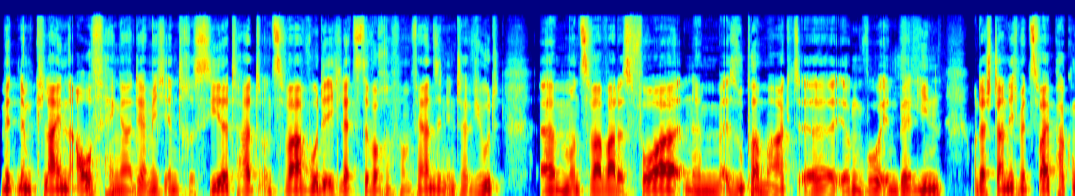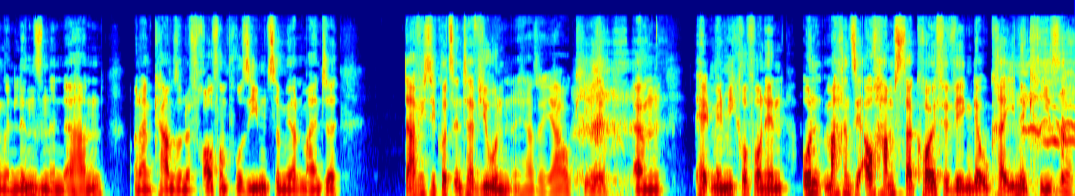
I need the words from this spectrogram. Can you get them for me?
Mit einem kleinen Aufhänger, der mich interessiert hat. Und zwar wurde ich letzte Woche vom Fernsehen interviewt. Ähm, und zwar war das vor einem Supermarkt äh, irgendwo in Berlin. Und da stand ich mit zwei Packungen Linsen in der Hand. Und dann kam so eine Frau von Pro7 zu mir und meinte, darf ich Sie kurz interviewen? Und ich war so, ja, okay. ähm, hält mir ein Mikrofon hin. Und machen Sie auch Hamsterkäufe wegen der Ukraine-Krise?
